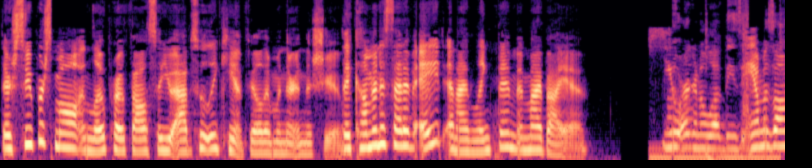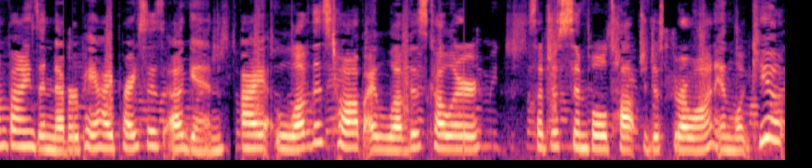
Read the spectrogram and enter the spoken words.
They're super small and low profile so you absolutely can't feel them when they're in the shoe. They come in a set of eight and I link them in my bio. You are going to love these Amazon finds and never pay high prices again. I love this top. I love this color. Such a simple top to just throw on and look cute.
